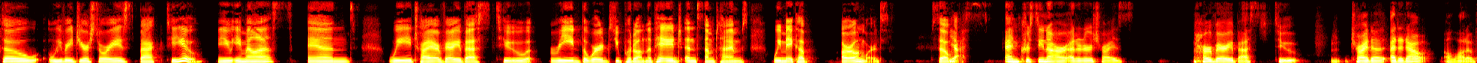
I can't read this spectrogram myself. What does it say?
So we read your stories back to you. You email us and we try our very best to read the words you put on the page. And sometimes we make up our own words. So, Yes. And Cristina, our editor, tries her very best to try to edit out a lot of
